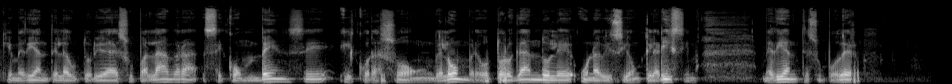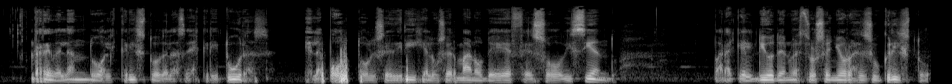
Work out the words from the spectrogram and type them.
que mediante la autoridad de su palabra se convence el corazón del hombre, otorgándole una visión clarísima, mediante su poder, revelando al Cristo de las Escrituras, el apóstol se dirige a los hermanos de Éfeso diciendo, para que el Dios de nuestro Señor Jesucristo,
